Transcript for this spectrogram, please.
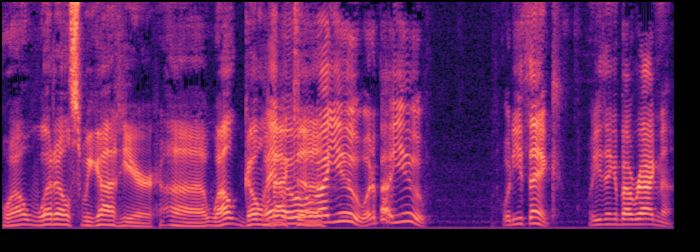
Well, what else we got here? Uh, well, going wait, back wait, to. What about you? What about you? What do you think? What do you think about Ragna?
